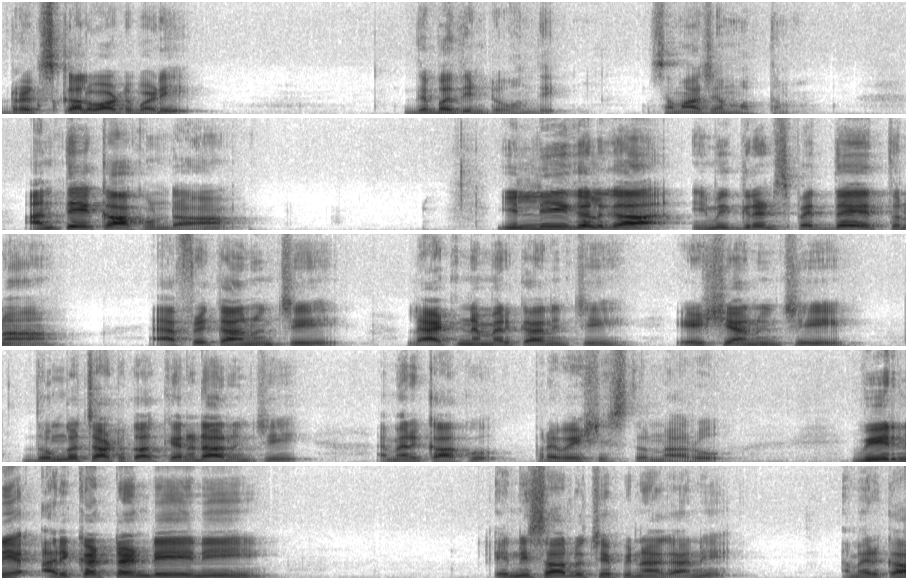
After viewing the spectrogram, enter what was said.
డ్రగ్స్కి అలవాటు పడి దెబ్బతింటూ ఉంది సమాజం మొత్తం. అంతేకాకుండా ఇల్లీగల్గా ఇమిగ్రెంట్స్ పెద్ద ఎత్తున ఆఫ్రికా నుంచి లాటిన్ అమెరికా నుంచి ఏషియా నుంచి దొంగచాటుగా కెనడా నుంచి అమెరికాకు ప్రవేశిస్తున్నారు. వీరిని అరికట్టండి అని ఎన్నిసార్లు చెప్పినా కానీ అమెరికా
